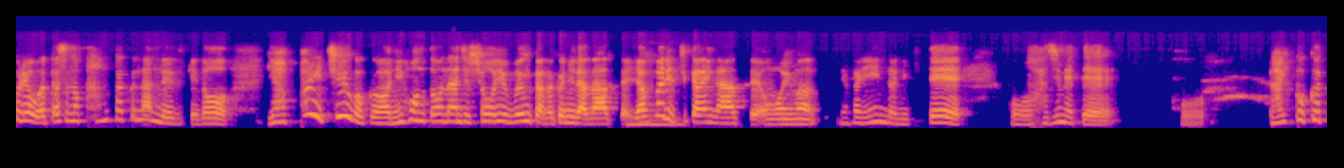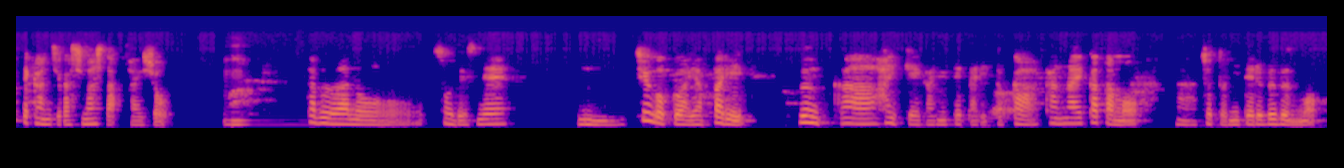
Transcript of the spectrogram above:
これは私の感覚なんですけどやっぱり中国は日本と同じ醤油文化の国だなってやっぱり近いなって思います。やっぱりインドに来てこう初めてこう外国って感じがしました最初。多分あのそうですね、うん、中国はやっぱり文化背景が似てたりとか考え方も、まあ、ちょっと似てる部分も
